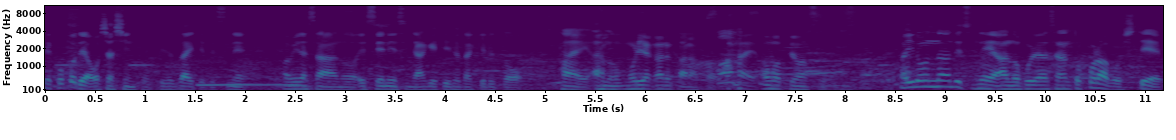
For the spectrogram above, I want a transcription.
でここでお写真撮っていただいてですね、まあ、皆さんあの SNS に上げていただけると、はい、あの盛り上がるかなと、はい、思ってます。まあ、いろんなですねあの古屋さんとコラボして、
